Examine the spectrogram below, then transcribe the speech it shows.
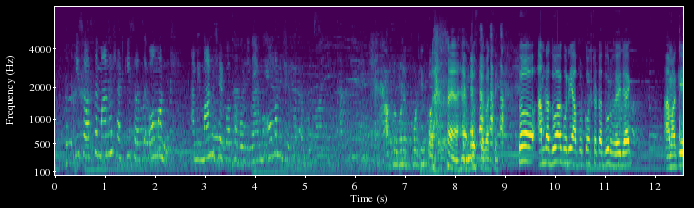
কিছু আছে মানুষ আর কিছু আছে অমানুষ। আমি মানুষের কথা বলি না আমি অমানুষের কথা বলছি। আপুর মনে কঠিন কষ্ট হ্যাঁ হ্যাঁ বুঝতে পারছি। তো আমরা দোয়া করি আপুর কষ্টটা দূর হয়ে যাক। আমাকে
